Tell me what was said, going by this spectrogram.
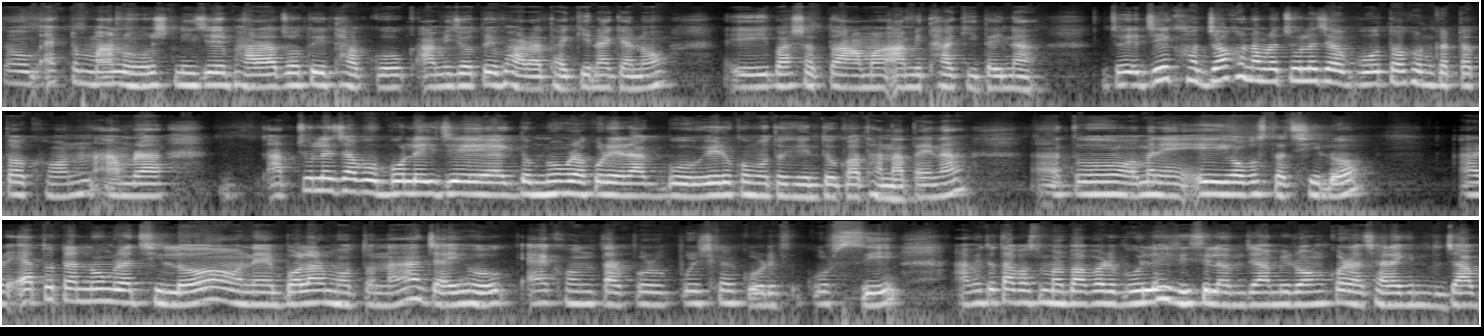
তো একটা মানুষ নিজে ভাড়া যতই থাকুক, আমি যতই ভাড়া থাকি না কেন, এই বাসা তো আমার আমি থাকি, তাই না? যে যখন আমরা চলে যাব, তখনকারটা তখন আমরা আর চলে যাব বলেই যে একদম নোংরা করে রাখব, এরকমও তো কিন্তু কথা না, তাই না? তো মানে এই অবস্থা ছিল। আর এতটা নোংরা ছিল মানে বলার মতো না, যাই হোক, এখন তারপর পরিষ্কার করে করছি। আমি তো তারপর আমার বাবারে বলে দিয়েছিলাম যে আমি রং করা ছাড়া কিন্তু যাব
